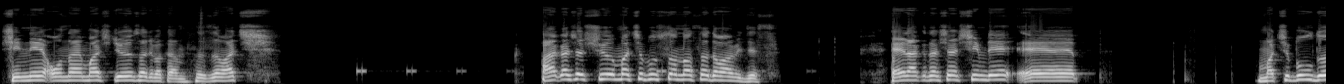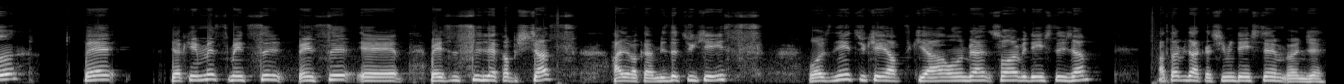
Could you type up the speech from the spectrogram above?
Şimdi online maç diyoruz. Hadi bakalım. Hızlı maç. Arkadaşlar şu maçı ondan sonra devam edeceğiz. Evet arkadaşlar şimdi eee, maçı buldu ve rakibimiz Manchester Manchester eee, Manchester ile kapışacağız. Hadi bakalım biz de Türkiye'yiz. Arada niye Türkiye yaptık ya? Onu ben sonra bir değiştireceğim. Hatta bir dakika şimdi değiştirelim önce.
